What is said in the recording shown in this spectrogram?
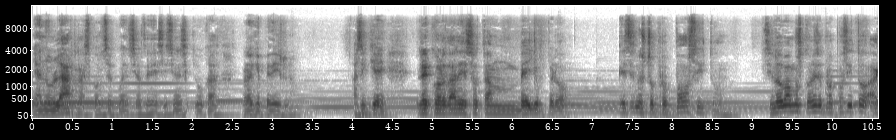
y anular las consecuencias de decisiones equivocadas, pero hay que pedirlo. Así que recordar eso tan bello, pero ese es nuestro propósito. Si no vamos con ese propósito, ¿a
